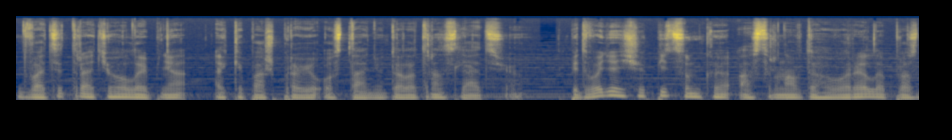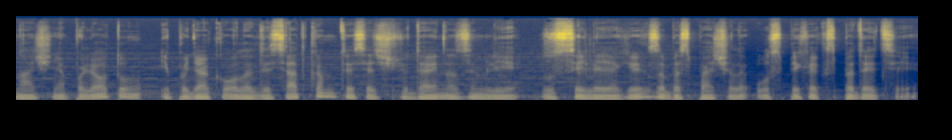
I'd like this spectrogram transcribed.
23 липня екіпаж провів останню телетрансляцію. Підводячи підсумки, астронавти говорили про значення польоту і подякували десяткам тисяч людей на землі, зусилля яких забезпечили успіх експедиції.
